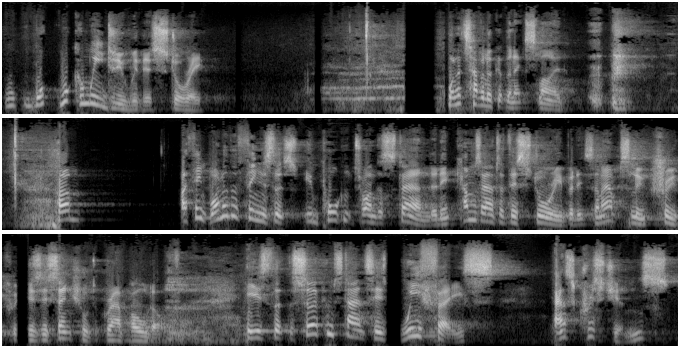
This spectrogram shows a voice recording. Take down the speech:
What, what can we do with this story? Well, let's have a look at the next slide. um, I think one of the things that's important to understand, and it comes out of this story, but it's an absolute truth which is essential to grab hold of, is that the circumstances we face as Christians,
